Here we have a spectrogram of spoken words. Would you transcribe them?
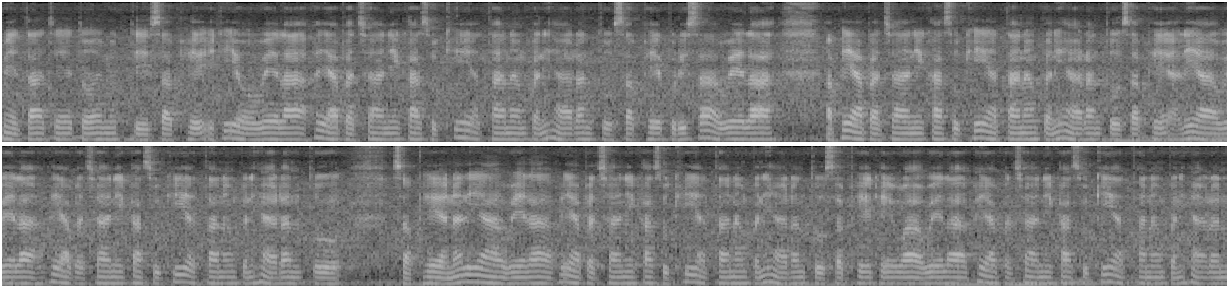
เมตตาเจโตยมุติสัพเพอิทิโยเวลาพยาปัชานิคาสุขีอัตตานังปณิหารันตุสัพเพปุริสาเวลาอภยาปัชานิคาสุขีอัตตานังปณิหารันตุสัพเพอริยาเวลาอภยาปัชานิคาสุขีอัตตานังปณิหารันตุสัพเพอนัริยาเวลาพยาปัชานิคาสุขีอัตตานังปณิหารันตุสัพเพเทวาเวลาพยาปัชานิคาสุขีอัตตานังปณิหารัน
